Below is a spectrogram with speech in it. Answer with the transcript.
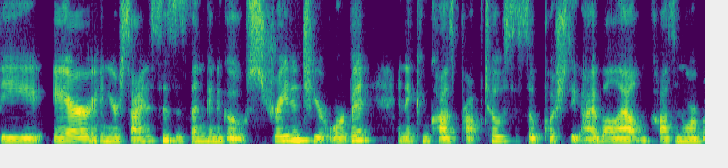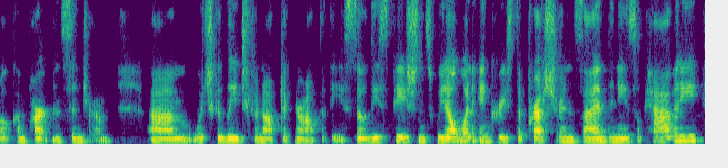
the air in your sinuses is then going to go straight into your orbit and it can cause proptosis, so push the eyeball out and cause an orbital compartment syndrome, um, which could lead to an optic neuropathy. So these patients, we don't want to increase the pressure inside the nasal cavity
